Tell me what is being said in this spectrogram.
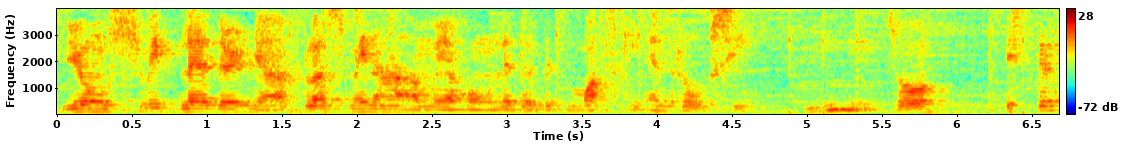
yung sweet leather niya plus may naaamoy akong little bit musky and rosy. Hmm. So, still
